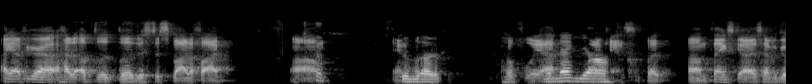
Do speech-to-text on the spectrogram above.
I got to figure out how to upload this to Spotify. Um, Good luck. hopefully Good Apple night, y'all. But um, thanks, guys. Have a good.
